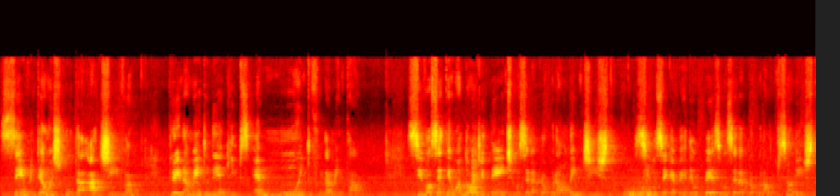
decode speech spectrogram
sempre ter uma escuta ativa. Treinamento de equipes é muito fundamental. Se você tem uma dor de dente, você vai procurar um dentista. Uhum. Se você quer perder o peso, você vai procurar um nutricionista.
